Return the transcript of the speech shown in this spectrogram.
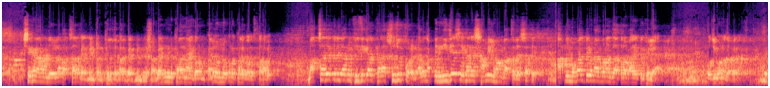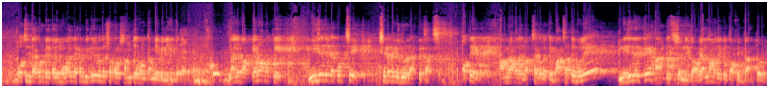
সেখানে আলহামদুলিল্লাহ বাচ্চারা ব্যাডমিন্টন খেলতে পারে, ব্যাডমিন্টনের সময়। ব্যাডমিন্টন খেলা নাই গরমকালে অন্য কোনো খেলার ব্যবস্থা হবে। বাচ্চাদেরকে যদি আপনি ফিজিক্যাল খেলার সুযোগ করেন এবং আপনি নিজে সেখানে সামিল হন বাচ্চাদের সাথে, আপনি মোবাইল টিপে না বলেন, যা তোরা বাইরে একটু খেলে ও জীবনও যাবে না। ও চিন্তা করবে, তাহলে মোবাইল দেখার ভিতরে ওদের সকল শান্তি এবং কামিয়াবি নিহিত। নাহলে বাপ কেন আমাকে নিজে যেটা করছে, সেটা থেকে দূরে রাখতে চাচ্ছে? অতএব আমরা আমাদের বাচ্চাগুলোকে বাঁচাতে হলে নিজেদেরকে হার্ড ডিসিশন নিতে হবে। আল্লাহ আমাদেরকে তফিক দান করুন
